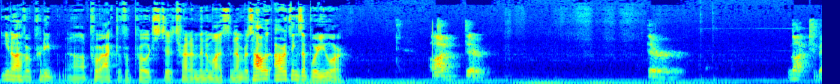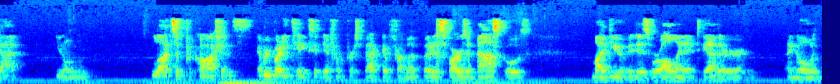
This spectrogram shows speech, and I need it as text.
you know, have a pretty uh, proactive approach to try to minimize the numbers. How how are things up where you are? Uh, they're they're not too bad. You know, lots of precautions. Everybody takes a different perspective from it, but as far as a mask goes, my view of it is we're all in it together. And I know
